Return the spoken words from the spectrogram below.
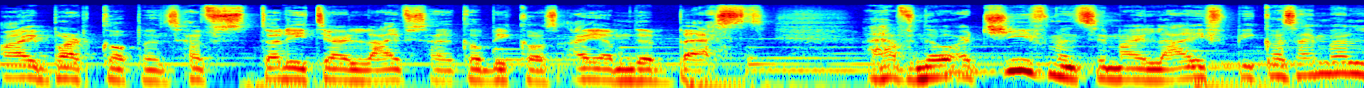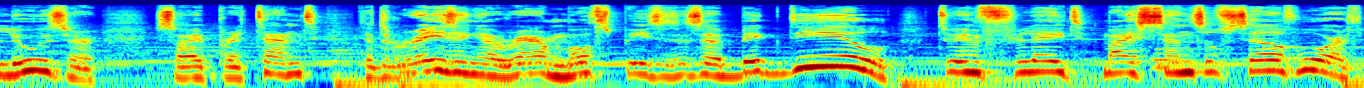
I Bart Coppens have studied their life cycle because I am the best. I have no achievements in my life because I'm a loser, so I pretend that raising a rare moth species is a big deal to inflate my sense of self-worth.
